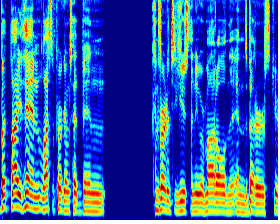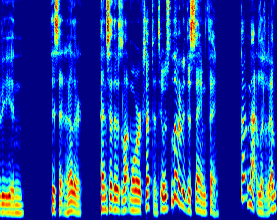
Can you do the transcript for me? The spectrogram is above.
But by then, lots of programs had been converted to use the newer model and the, and the better security and this, that, and another. And so there's a lot more acceptance. It was literally the same thing. Not, not literally. Um,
